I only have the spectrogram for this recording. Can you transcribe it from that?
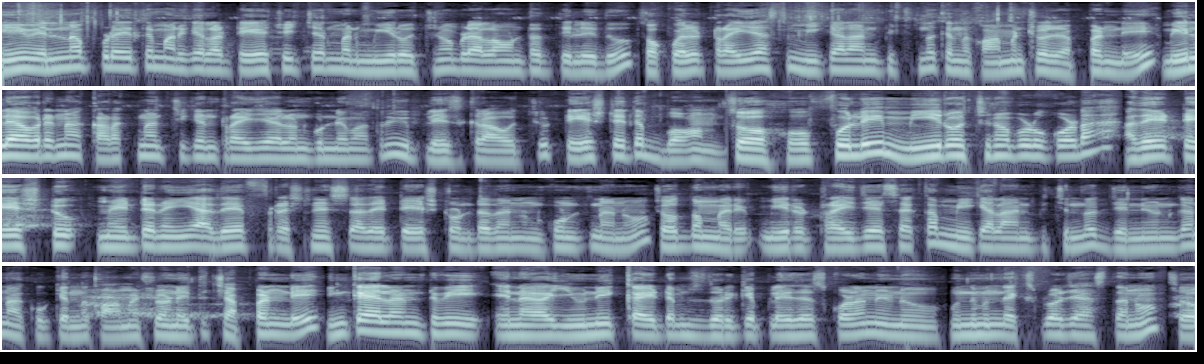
మేము వెళ్ళినప్పుడు అయితే మనకి ఇలా టేస్ట్ ఇచ్చారు మరి మీరు వచ్చినప్పుడు ఎలా ఉంటుందో తెలియదు సో ఒకవేళ ట్రై చేస్తే మీకు ఎలా అనిపించిందో కింద కామెంట్స్లో చెప్పండి. మీరు ఎవరైనా కడక్నాథ్ చికెన్ ట్రై చేయాలనుకుంటే మాత్రం ఈ ప్లేస్కి రావచ్చు. టేస్ట్ అయితే బాగుంది. సో హోప్ఫుల్లీ మీరు వచ్చినప్పుడు కూడా అదే టేస్ట్ మెయింటైన్ అయ్యి అదే ఫ్రెష్నెస్ అదే టేస్ట్ ఉంటుందని అనుకుంటున్నాను. చూద్దాం మరి మీరు ట్రై చేశాక మీకు ఎలా అనిపించిందో జెన్యున్గా నాకు కింద కామెంట్స్లో అయితే చెప్పండి. ఇంకా ఇలాంటివి ఇలా యూనిక్ ఐటమ్స్ దొరికే ప్లేసెస్ కూడా నేను ముందు ముందు ఎక్స్ప్లోర్ చేస్తాను. సో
